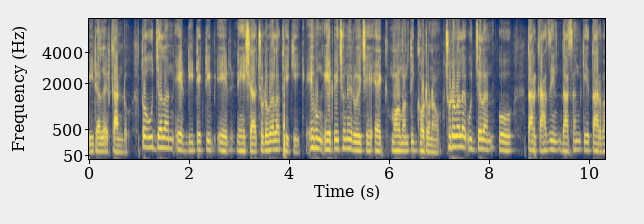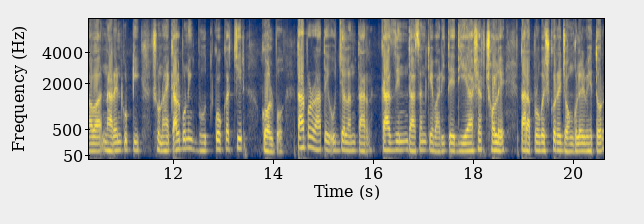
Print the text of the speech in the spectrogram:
বিড়ালের কাণ্ড। তো উজ্জ্বলান এর ডিটেকটিভ এর নেশা ছোটবেলা থেকেই এবং এর পেছনে রয়েছে এক মর্মান্তিক ঘটনাও। ছোটবেলায় উজ্জ্বলান ও তার কাজিন দাসানকে তার বাবা নারায়ণকুট্টি শোনায় কাল্পনিক ভূত কোকাচ্চির গল্প। তারপর রাতে উজ্জ্বলান তার কাজিন দাসানকে বাড়িতে দিয়ে আসার ছলে তারা প্রবেশ করে জঙ্গলের ভেতর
